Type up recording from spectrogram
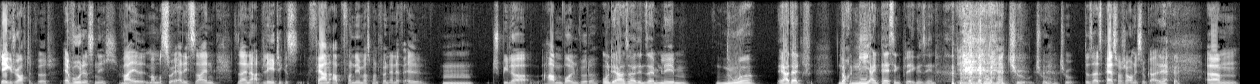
der gedraftet wird. Er wurde es nicht, Hm. weil, man muss so ehrlich sein, seine Athletik ist fernab von dem, was man für einen NFL-Spieler haben wollen würde. Und er hat halt in seinem Leben nur, er hat halt noch nie ein Passing Play gesehen. true, true, true. Das ist als Passwasher auch nicht so geil. Ja. Ähm,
